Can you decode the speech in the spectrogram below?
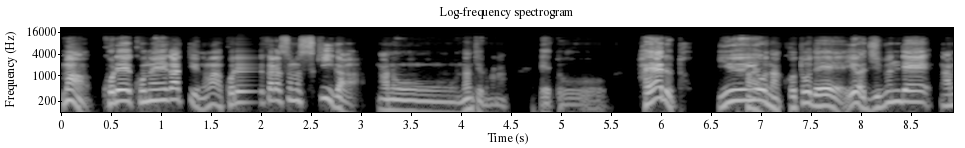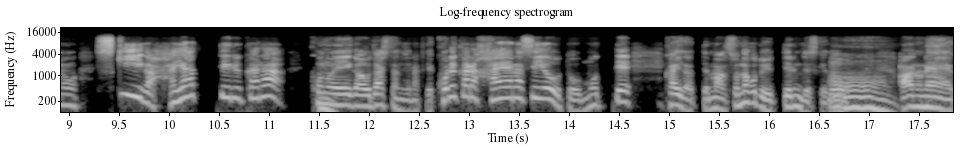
まあ、これ、この映画っていうのは、これからそのスキーが、あのーなんていうのかな、えっ、と、流行るというようなことで、要は自分で、あの、スキーが流行ってるから、この映画を出したんじゃなくて、これから流行らせようと思って書いたって、まあ、そんなこと言ってるんですけど、うんあのね、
